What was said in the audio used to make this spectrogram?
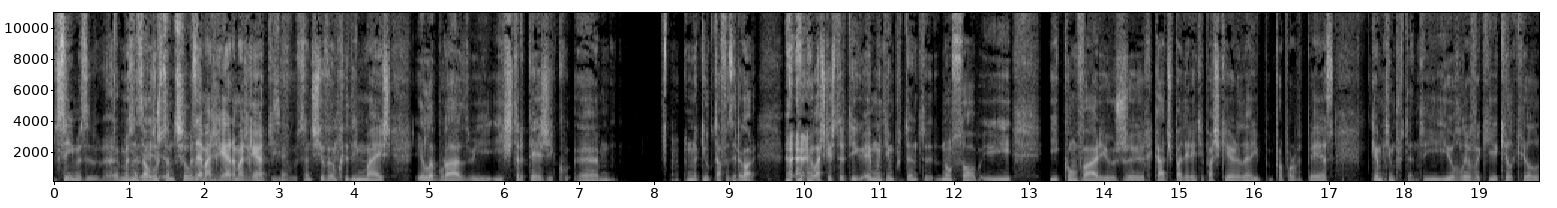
Sim, mas, mas, mas, Augusto Santos Silva mas é mais, era mais reativo. É, Santos Silva é um bocadinho mais elaborado e, e estratégico. Um, naquilo que está a fazer. Agora, eu acho que este artigo é muito importante, não só, e, e com vários eh, recados para a direita e para a esquerda e para o próprio PS, que é muito importante. E, eu relevo aqui aquele que ele,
